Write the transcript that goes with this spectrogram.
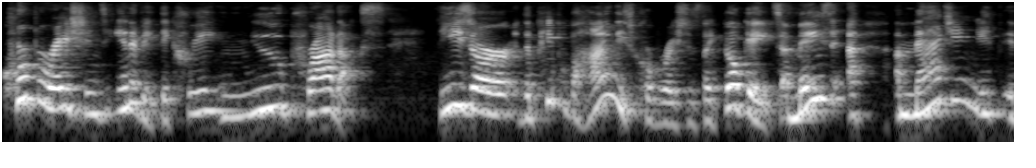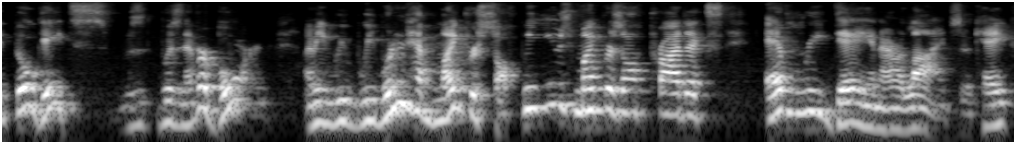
Corporations innovate; they create new products these are the people behind these corporations, like Bill Gates. Amazing. Uh, imagine if, if, Bill Gates was, was never born. I mean, we, we wouldn't have Microsoft. We use Microsoft products every day in our lives, okay?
